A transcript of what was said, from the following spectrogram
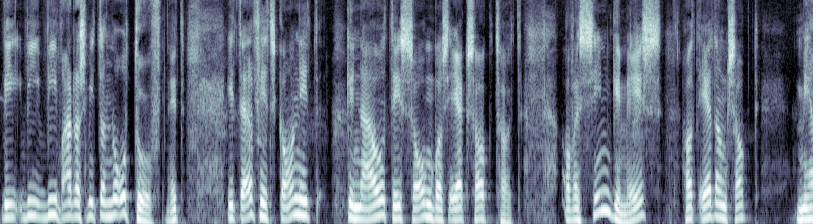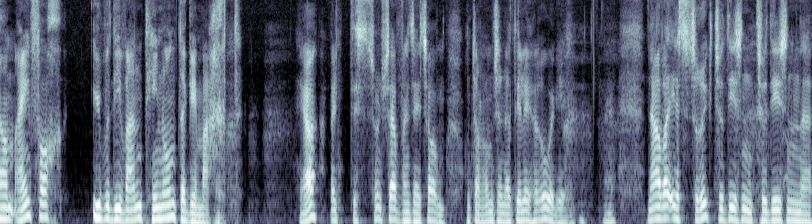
wie, wie, wie war das mit der Notdurft? Nicht? Ich darf jetzt gar nicht genau das sagen, was er gesagt hat. Aber sinngemäß hat er dann gesagt, wir haben einfach über die Wand hinunter gemacht. Ja, weil das sonst darf man es nicht sagen. Und dann haben sie natürlich Ruhe gegeben. Na, aber jetzt zurück zu diesen, zu diesen äh,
